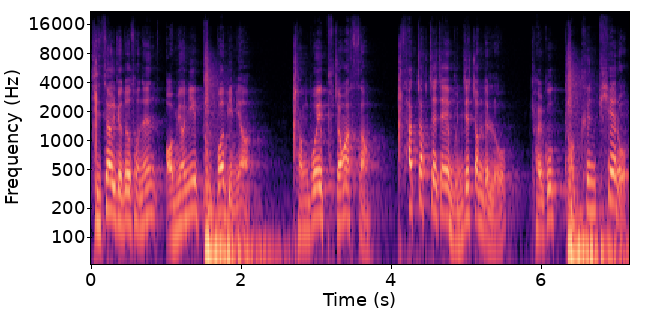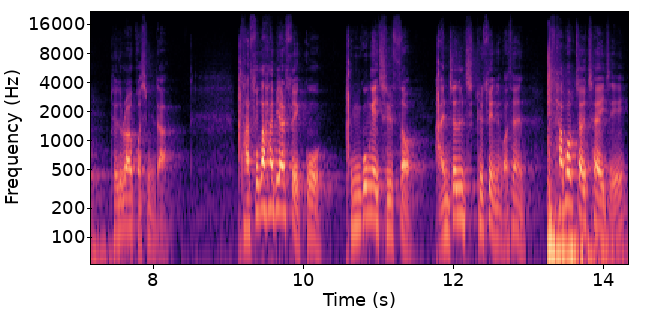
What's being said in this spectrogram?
디지털 교도소는 엄연히 불법이며 정보의 부정확성, 사적 제재의 문제점들로 결국 더 큰 피해로 되돌아올 것입니다. 다수가 합의할 수 있고 공공의 질서, 안전을 지킬 수 있는 것은 사법 절차이지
